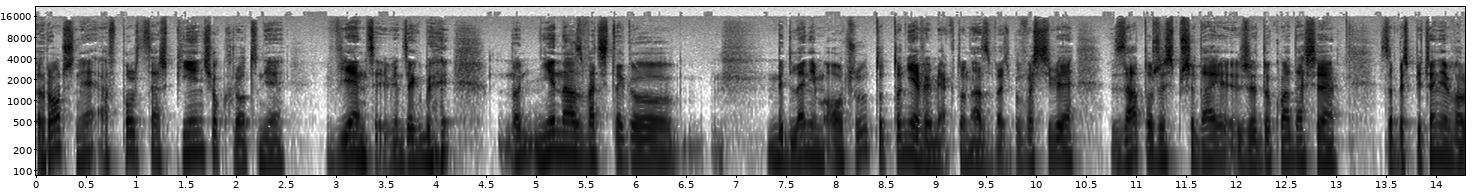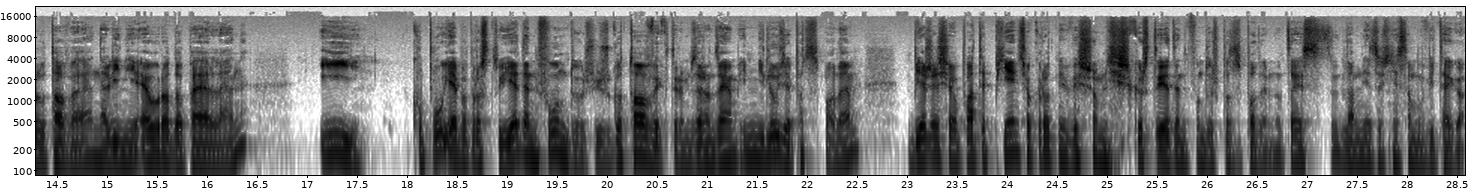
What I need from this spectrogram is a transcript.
rocznie, a w Polsce aż pięciokrotnie więcej. Więc jakby no, nie nazwać tego mydleniem oczu, to, to nie wiem jak to nazwać, bo właściwie za to, że sprzedaje, że dokłada się zabezpieczenie walutowe na linii euro do PLN i kupuje po prostu jeden fundusz już gotowy, którym zarządzają inni ludzie pod spodem, bierze się opłatę pięciokrotnie wyższą niż kosztuje ten fundusz pod spodem. No to jest dla mnie coś niesamowitego.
